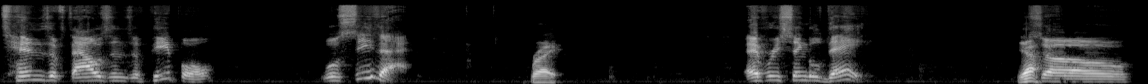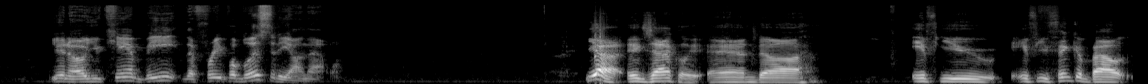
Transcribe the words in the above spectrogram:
tens of thousands of people will see that right every single day. Yeah. So you know you can't beat the free publicity on that one. Yeah exactly. And uh if you if you think about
